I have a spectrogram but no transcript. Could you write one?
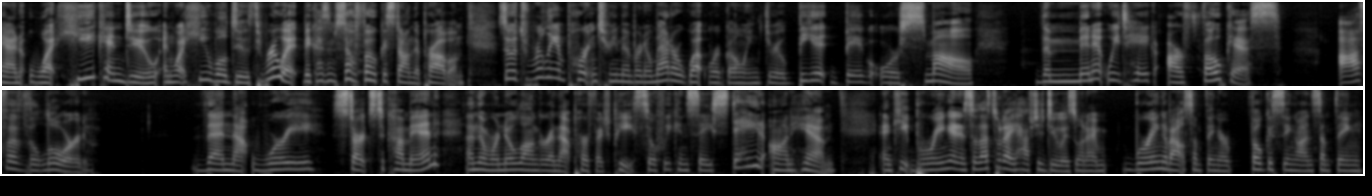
and what he can do and what he will do through it because I'm so focused on the problem. So it's really important to remember no matter what we're going through, be it big or small, the minute we take our focus off of the Lord, then that worry starts to come in and then we're no longer in that perfect peace. So if we can say stayed on him and keep bringing it and so that's what I have to do is when I'm worrying about something or focusing on something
